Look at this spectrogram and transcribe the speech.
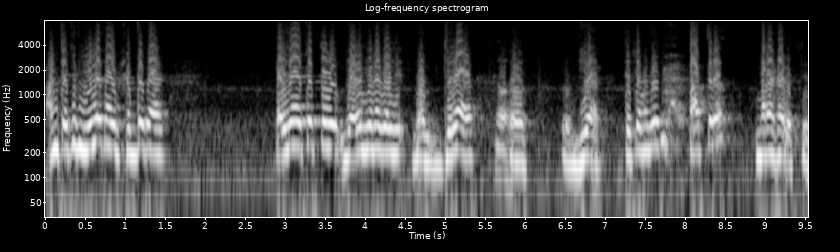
आणि त्याच्यात लिहिलं काय? शब्द काय? पहिल्या याच्यात तो दिला हो. जी आर त्याच्यामध्ये पात्र मराठा व्यक्ती.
